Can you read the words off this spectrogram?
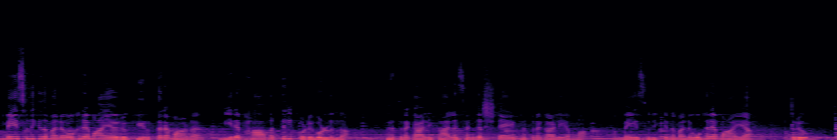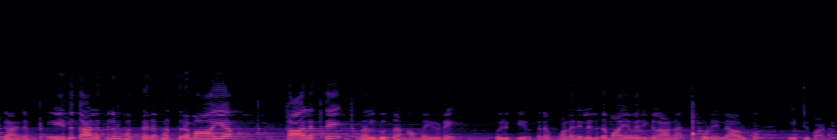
അമ്മയെ സ്തുതിക്കുന്ന മനോഹരമായ ഒരു കീർത്തനമാണ് വീരഭാവത്തിൽ കുടികൊള്ളുന്ന ഭദ്രകാളി കാലസംഘർഷയായ ഭദ്രകാളി അമ്മ. അമ്മയെ സ്തുതിക്കുന്ന മനോഹരമായ ഒരു ഗാനം. ഏത് കാലത്തിലും ഭക്തനെ ഭദ്രമായ കാലത്തെ നൽകുന്ന അമ്മയുടെ ഒരു കീർത്തനം. വളരെ ലളിതമായ വരികളാണ് കൂടെ എല്ലാവർക്കും ഏറ്റുപാടാം.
